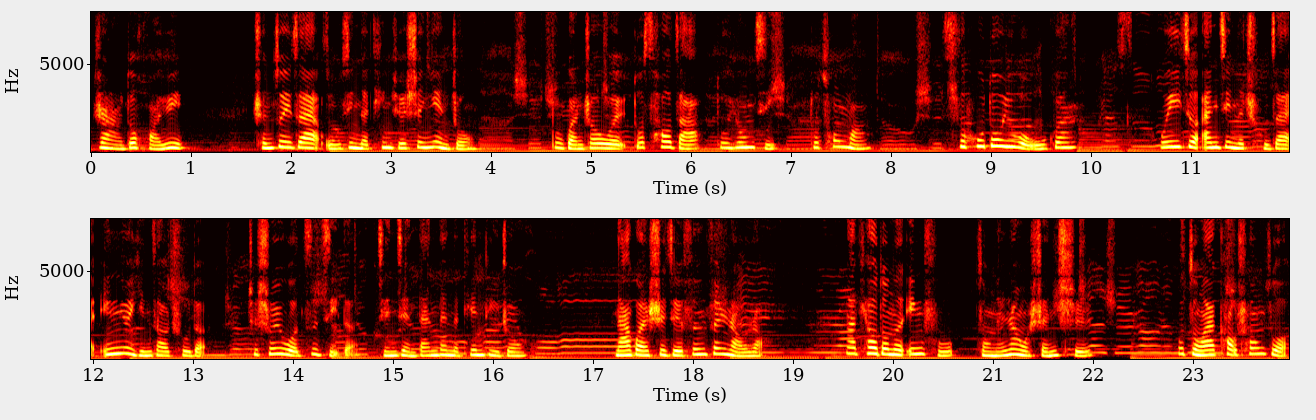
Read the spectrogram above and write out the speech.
让耳朵怀孕，沉醉在无尽的听觉盛宴中。不管周围多嘈杂、多拥挤、多匆忙，似乎都与我无关。我依旧安静地处在音乐营造出的这属于我自己的简简单单的天地中。哪管世界纷纷扰扰，那跳动的音符总能让我神驰。我总爱靠窗坐，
